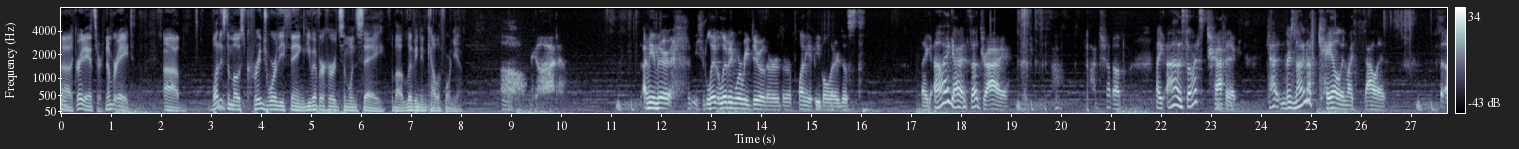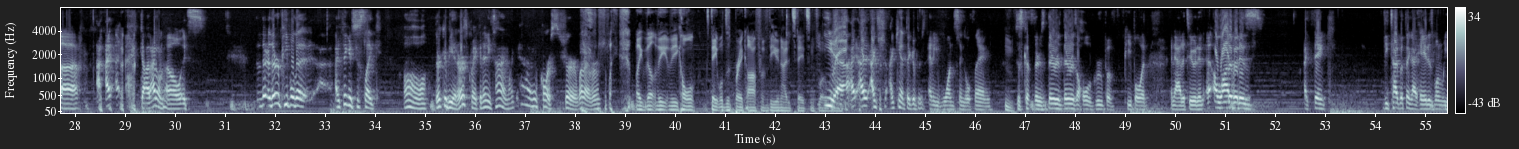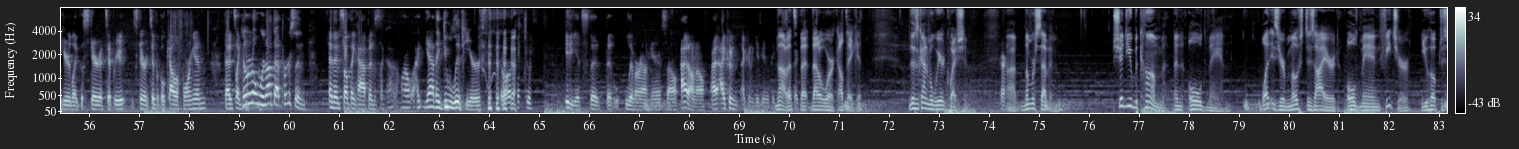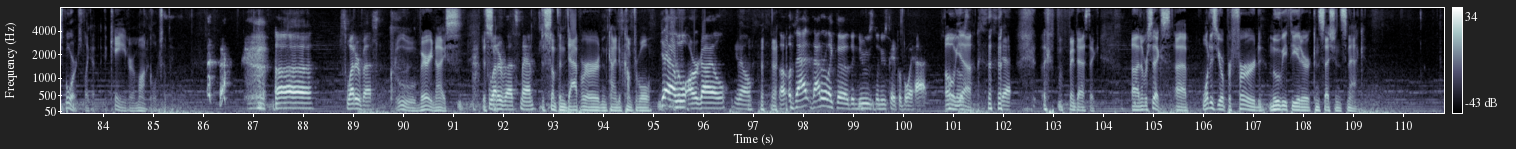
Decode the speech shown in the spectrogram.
Uh, great answer. Number eight. Um, what is the most cringeworthy thing you've ever heard someone say about living in California? Oh God. I mean, there, li- living where we do, there there are plenty of people that are just like, oh my god, it's so dry. God, shut up. Like, ah, there's so much traffic. God, there's not enough kale in my salad. Uh, I, I, I, God, I don't know. It's there. There are people that I think it's just like, oh, well, there could be an earthquake at any time. Like, yeah, of course, sure, whatever. like, the, the the whole state will just break off of the United States and float. away. Yeah, I, I, I, I can't think if there's any one single thing, Hmm. just because there's there there is a whole group of people and an attitude, and a lot of it is, I think, the type of thing I hate is when we hear like the stereotypical stereotypical Californian that it's like no no no we're not that person, and then something happens it's like oh, well I, yeah they do live here there are a bunch of idiots that, that live around here so I don't know I, I couldn't I couldn't give you anything No, that's that that'll work. I'll take it. This is kind of a weird question. Sure. Uh, number seven. Should you become an old man? What is your most desired old man feature you hope to sport, like a, like a cane or a monocle or something? Uh, sweater vest. Ooh, very nice. Just Sweater vest, man. just something dapper and kind of comfortable. Yeah, a little argyle. You know, uh, that that or like the the news the newspaper boy hat. Oh yeah, Yeah. fantastic. Uh, number six. Uh, what is your preferred movie theater concession snack?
